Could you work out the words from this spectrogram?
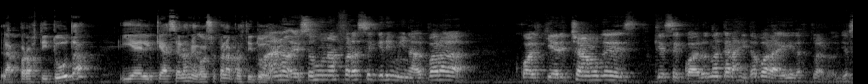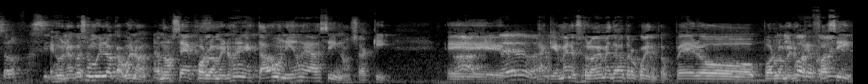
la prostituta y el que hace los negocios con la prostituta. Mano, eso es una frase criminal para cualquier chamo que, que se cuadre una carajita para ir, claro. Yo se lo facilito. Es una cosa muy loca. Bueno, no sé, por lo menos en Estados Unidos es así, no sé, aquí. Eh, Ah, aquí, bueno. aquí en Venezuela obviamente es otro cuento, pero por lo Y menos por que fue así.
